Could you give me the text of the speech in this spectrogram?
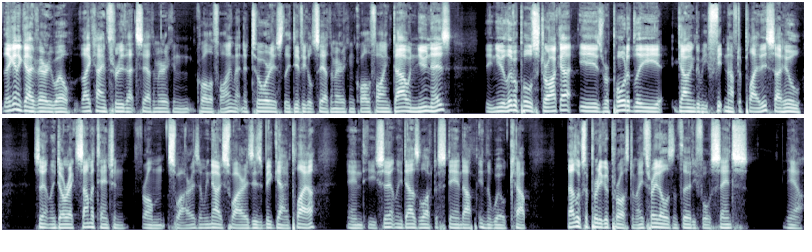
They're going to go very well. They came through that South American qualifying, that notoriously difficult South American qualifying. Darwin Nunez, the new Liverpool striker, is reportedly going to be fit enough to play this, so he'll certainly direct some attention from Suarez. And we know Suarez is a big game player, and he certainly does like to stand up in the World Cup. That looks a pretty good price to me, $3.34. Now,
